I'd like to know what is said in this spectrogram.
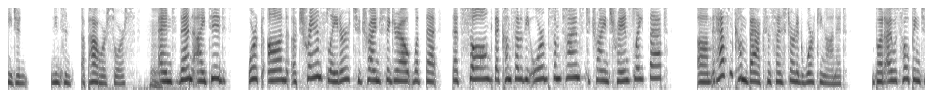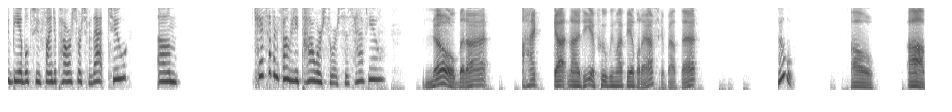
needs, a- needs a power source. Hmm. And then I did work on a translator to try and figure out what that, that song that comes out of the orb sometimes to try and translate that. Um, it hasn't come back since I started working on it, but I was hoping to be able to find a power source for that too. Um, you guys haven't found any power sources, have you? No, but I I got an idea of who we might be able to ask about that. Who? Oh, uh,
